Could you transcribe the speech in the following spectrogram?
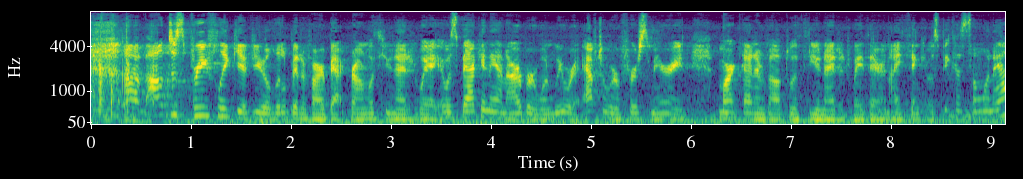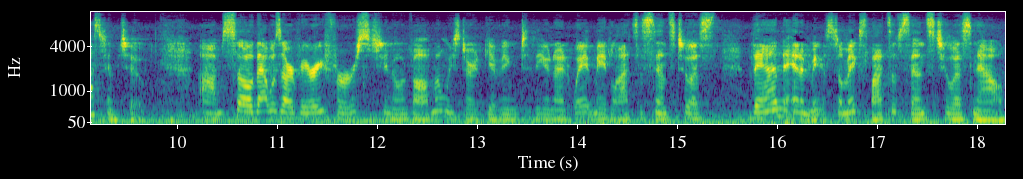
Um, I'll just briefly give you a little bit of our background with United Way. It was back in Ann Arbor when we were after we were first married. Mark got involved with United Way there, and I think it was because someone asked him to. Um, so that was our very first, you know, involvement. We started giving to the United Way. It made lots of sense to us then, and it may, still makes lots of sense to us now.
